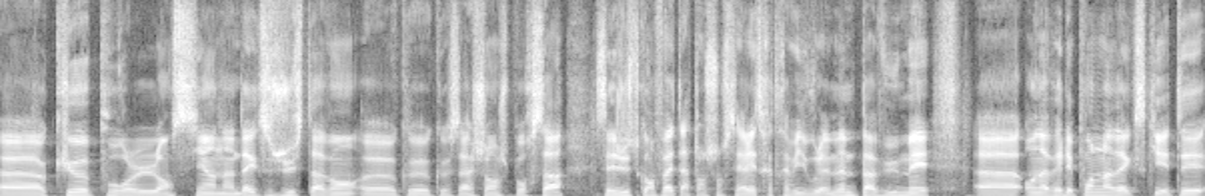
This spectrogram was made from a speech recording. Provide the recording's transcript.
euh, que pour l'ancien index, juste avant que, que, ça change pour ça. C'est juste qu'en fait, attention, c'est allé très très vite, vous l'avez même pas vu, mais on avait les points de l'index qui étaient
